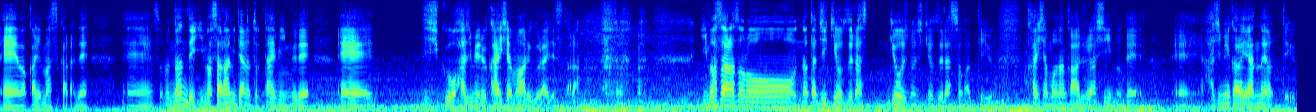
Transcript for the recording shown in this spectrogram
えー、わかりますからね。えー、そのなんで今更みたいなタイミングで、えー、自粛を始める会社もあるぐらいですから。今更そのなんか時期をずらす行事の時期をずらすとかっていう会社もなんかあるらしいので、えー、初めからやんなよっていう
